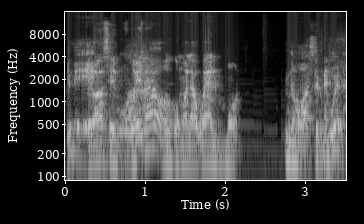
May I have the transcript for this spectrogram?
que me- ¿Pero va a ser buena o como la wea del mon? No, va a ser buena.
